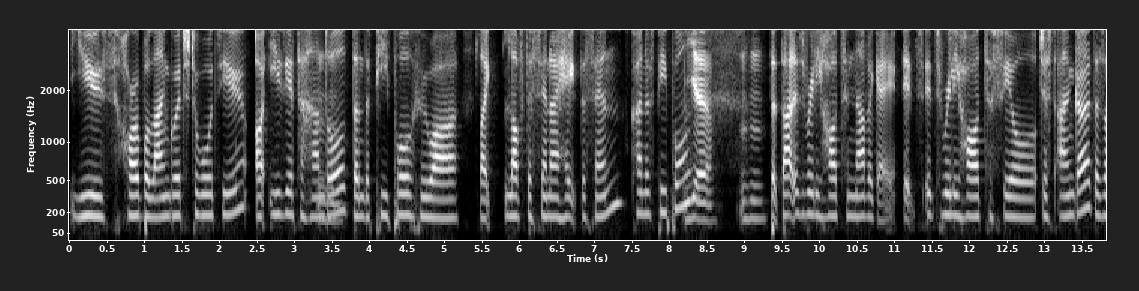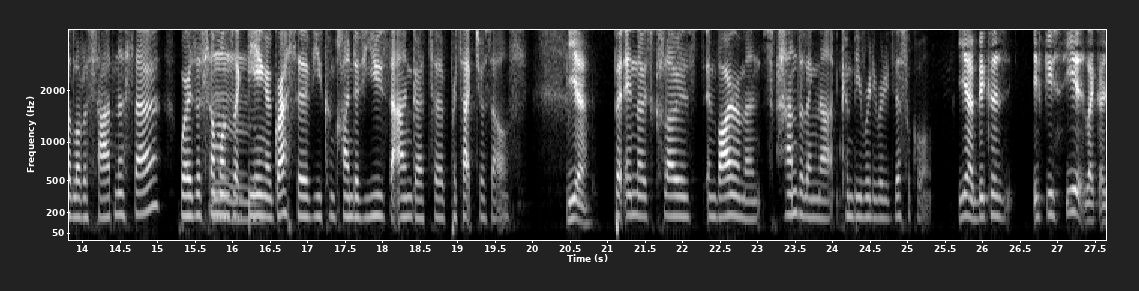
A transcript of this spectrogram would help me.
use horrible language towards you, are easier to handle mm-hmm. than the people who are like love the sin, I hate the sin kind of people. Yeah. hmm That that is really hard to navigate. It's it's really hard to feel just anger. There's a lot of sadness there. Whereas if someone's like being aggressive, you can kind of use the anger to protect yourself Yeah. but in those closed environments handling that can be really really difficult Yeah, because if you see it like a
